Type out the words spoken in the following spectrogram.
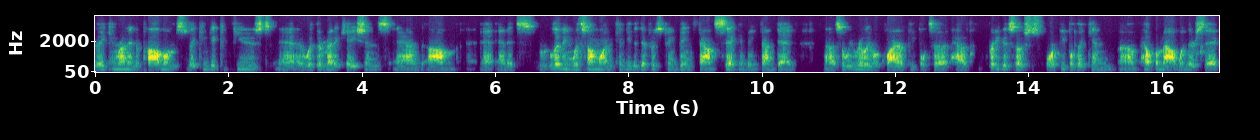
they can run into problems. They can get confused uh, with their medications, and um, and it's living with someone can be the difference between being found sick and being found dead. Uh, so we really require people to have pretty good social support, people that can um, help them out when they're sick,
